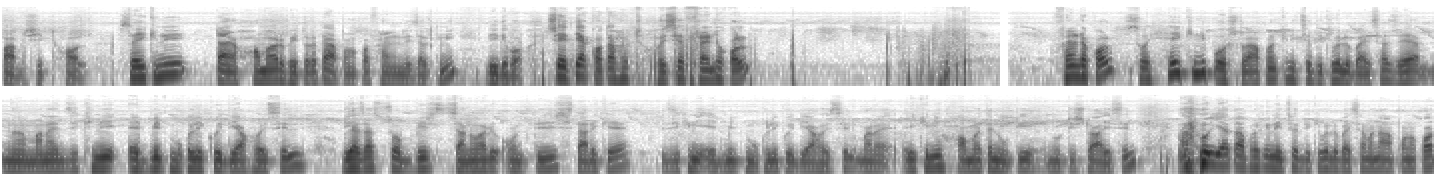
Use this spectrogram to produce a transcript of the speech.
পাব্লিছিট হ'ল। চ' সেইখিনি সময়ৰ ভিতৰতে আপোনালোকৰ ফাইনেল ৰিজাল্টখিনি দি দিব। চ' এতিয়া কথা হৈছে ফ্ৰেণ্ডসকল ফ্ৰেণ্ডসকল চ' সেইখিনি পষ্টৰ আপোনালোকে নিশ্চয় দেখিবলৈ পাইছে যে মানে যিখিনি এডমিট মুকলি কৰি দিয়া হৈছিল দুহেজাৰ চৌব্বিছ জানুৱাৰী ঊনত্ৰিছ তাৰিখে যিখিনি এডমিট মুকলি কৰি দিয়া হৈছিল মানে এইখিনি সময়তে নটি নটিছটো আহিছিল। আৰু ইয়াত আপোনালোকে নিশ্চয় দেখিবলৈ পাইছে মানে আপোনালোকৰ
